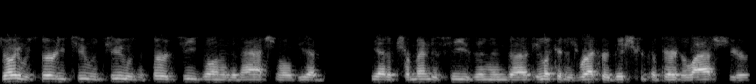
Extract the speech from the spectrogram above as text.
Joey was 32 and two in the third seed going to the Nationals. He had he had a tremendous season, and uh, if you look at his record this year compared to last year,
